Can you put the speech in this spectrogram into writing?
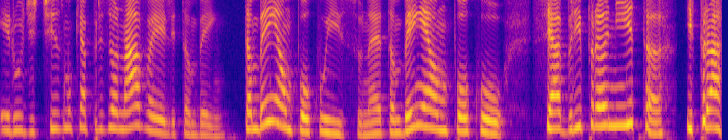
eruditismo que aprisionava ele também. Também é um pouco isso, né? Também é um pouco se abrir para Anitta e para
